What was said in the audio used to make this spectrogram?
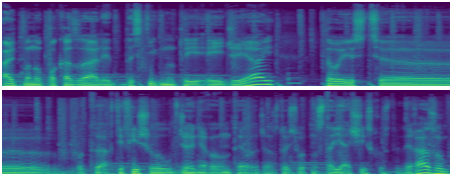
Альтману показали достигнутый AGI, то есть э, вот Artificial General Intelligence, то есть вот настоящий искусственный разум,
